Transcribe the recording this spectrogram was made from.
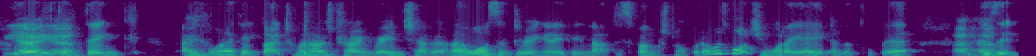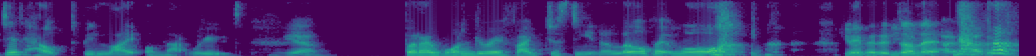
Yeah, I often think, I, when I think back to when I was trying Rain Shadow, and I wasn't doing anything that dysfunctional, but I was watching what I ate a little bit uh-huh. because it did help to be light on that route. Yeah. But I wonder if I'd just eaten a little bit more, maybe I'd have done it. had a,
